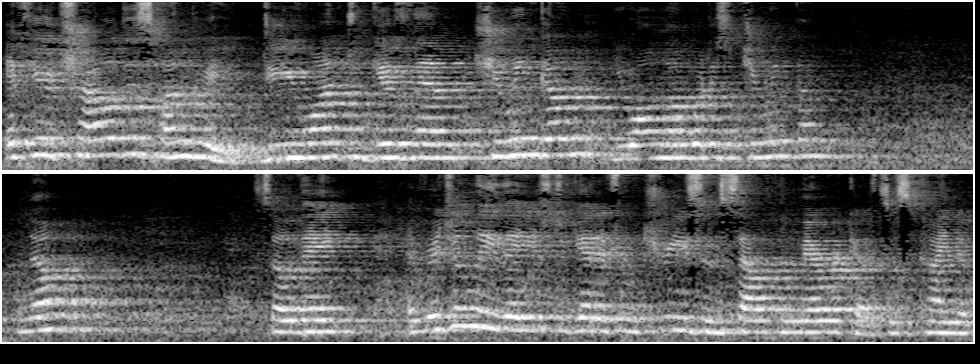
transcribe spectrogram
If your child is hungry, do you want to give them chewing gum? You all know what is chewing gum? No? So they, originally they used to get it from trees in South America. It's this kind of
